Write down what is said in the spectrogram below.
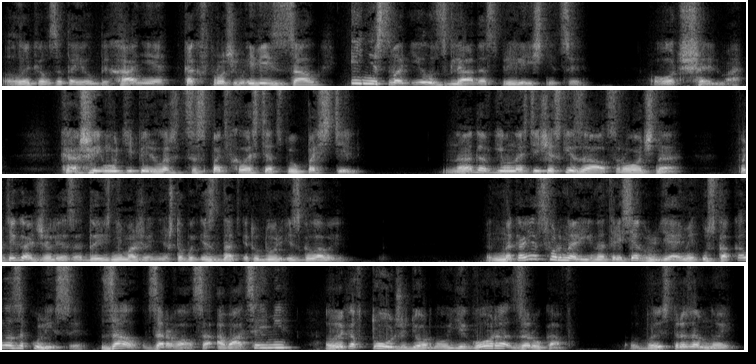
Лыков затаил дыхание, как, впрочем, и весь зал, и не сводил взгляда с прелестницы. Вот шельма! Как же ему теперь ложиться спать в холостяцкую постель? Надо в гимнастический зал, срочно! Потягать железо до изнеможения, чтобы изгнать эту дурь из головы. Наконец Фурнарина, тряся грудями, ускакала за кулисы. Зал взорвался овациями. Лыков тут же дернул Егора за рукав. «Быстро за мной!»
